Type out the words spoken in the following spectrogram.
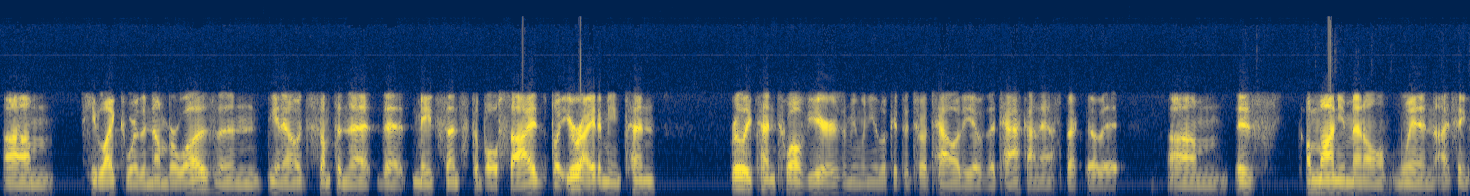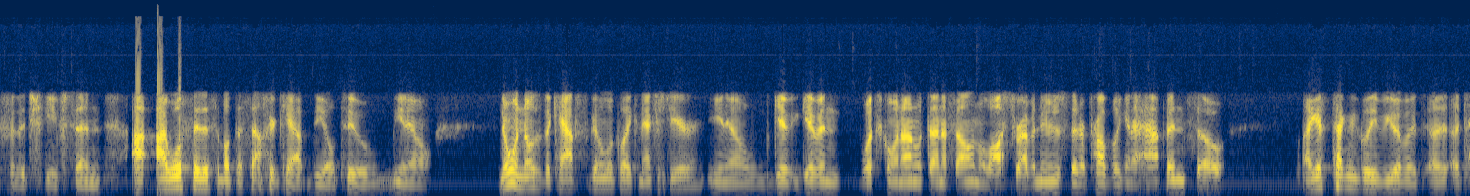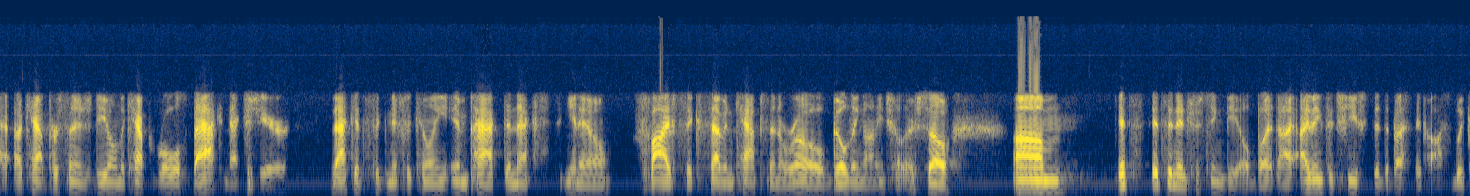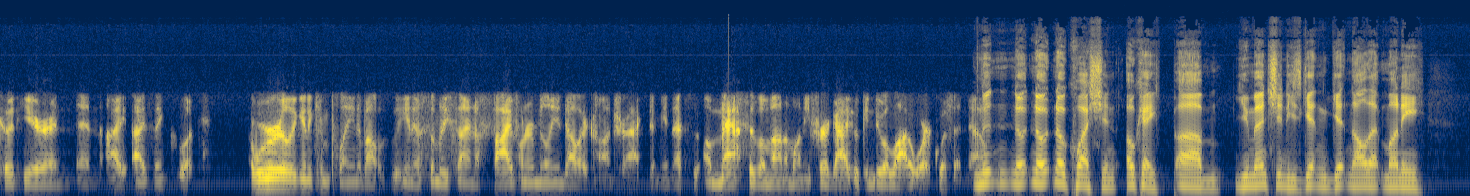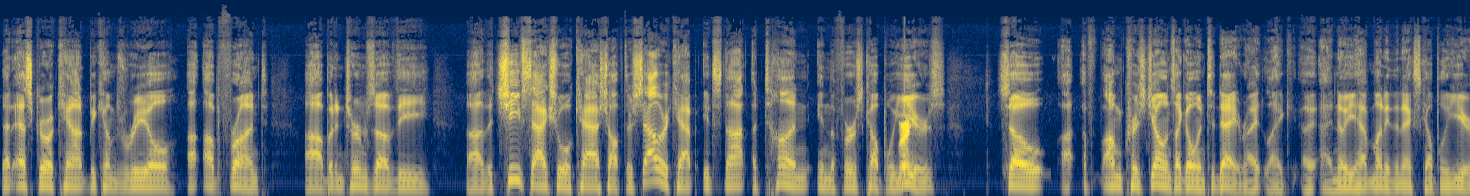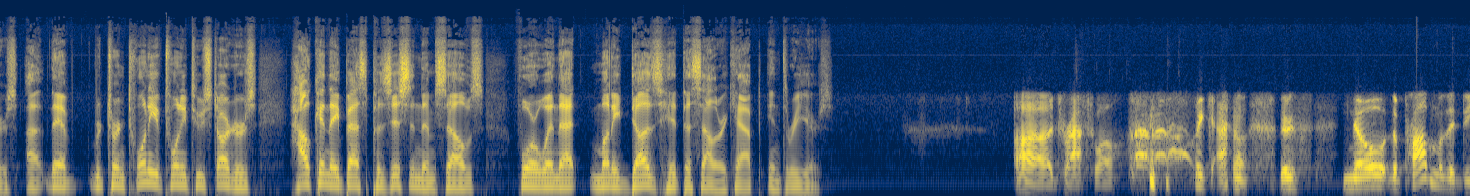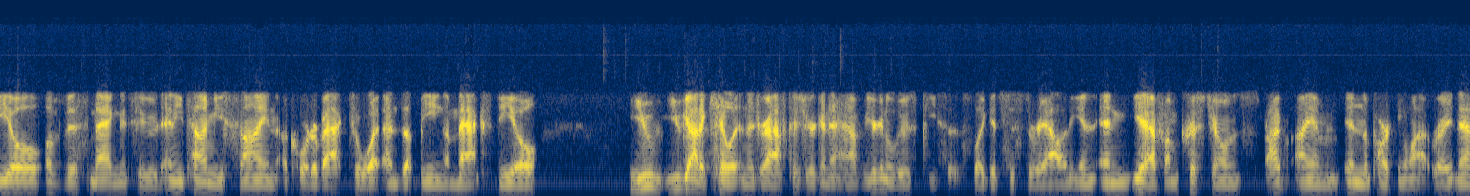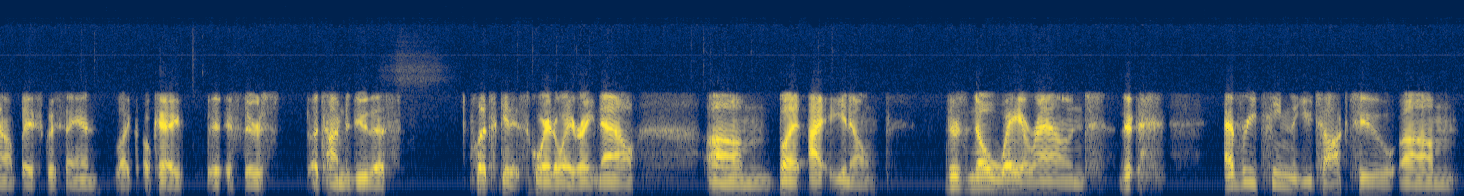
um, he liked where the number was, and you know it's something that that made sense to both sides. But you're right. I mean, ten, really 10, 12 years. I mean, when you look at the totality of the tack on aspect of it, um, is a monumental win, I think, for the Chiefs. And I, I will say this about the salary cap deal too. You know, no one knows what the cap's going to look like next year. You know, given what's going on with the NFL and the lost revenues that are probably going to happen. So I guess technically, if you have a, a, a cap percentage deal and the cap rolls back next year, that could significantly impact the next, you know, five, six, seven caps in a row, building on each other. So, um, it's it's an interesting deal, but I, I think the Chiefs did the best they possibly could here, and and I I think look, we're really going to complain about you know somebody signing a five hundred million dollar contract. I mean, that's a massive amount of money for a guy who can do a lot of work with it now. No, no, no, no question. Okay, um, you mentioned he's getting getting all that money. That escrow account becomes real uh, up front, uh, but in terms of the uh, the Chiefs' actual cash off their salary cap, it's not a ton in the first couple Right. years. So uh, if I'm Chris Jones. I go in today, right? Like I, I know you have money the next couple of years. Uh, they have returned 20 of 22 starters. How can they best position themselves for when that money does hit the salary cap in three years? uh draft well. like I don't there's no the problem with a deal of this magnitude, anytime you sign a quarterback to what ends up being a max deal, you you got to kill it in the draft because you're gonna have you're gonna lose pieces. Like it's just the reality. And and yeah, if I'm Chris Jones, I I am in the parking lot right now, basically saying like, okay, if there's a time to do this, let's get it squared away right now. Um, but I, you know, there's no way around. There, every team that you talk to, um,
